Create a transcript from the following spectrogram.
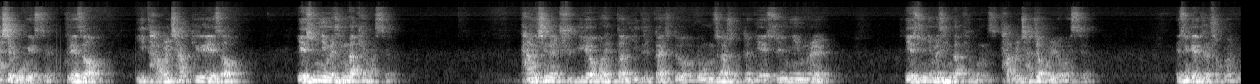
사실 모르겠어요. 그래서 이 답을 찾기 위해서 예수님을 생각해 봤어요. 당신을 죽이려고 했던 이들까지도 용서하셨던 예수님을 예수님을 생각해 보면서 답을 찾아보려고 했어요. 예수님께서 그러셨거든요.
